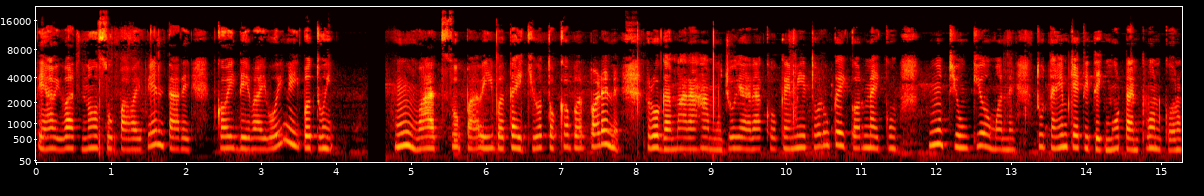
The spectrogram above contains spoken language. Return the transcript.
તે આવી વાત ન છુપાવાય. બેન, તારે કહી દેવાય હોય ને એ બધું હું વાત છુપાવી બતાવી ગયો તો ખબર પડે ને. રોગા મારા હામું જોયા રાખો કે મેં થોડું કંઈ કરી નાખ્યું. હું થયું કયો મને? તું તો એમ કહેતી હતી કે મોટાને ફોન કરું.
